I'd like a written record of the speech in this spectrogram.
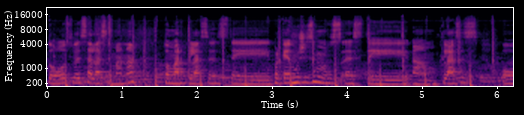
dos veces a la semana tomar clases de, porque hay muchísimos este, um, clases o,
